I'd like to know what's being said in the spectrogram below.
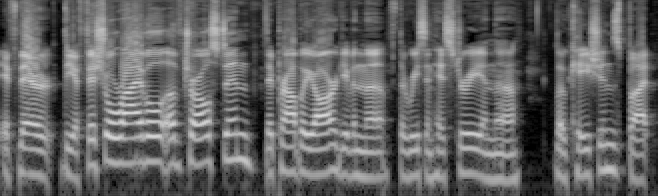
if they're the official rival of Charleston, they probably are, given the the recent history and the locations. But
